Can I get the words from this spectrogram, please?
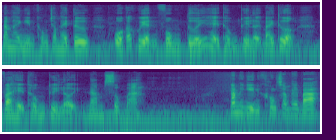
năm 2024 của các huyện vùng tưới hệ thống thủy lợi Bái Thượng và hệ thống thủy lợi Nam Sông Mã. Năm 2023,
